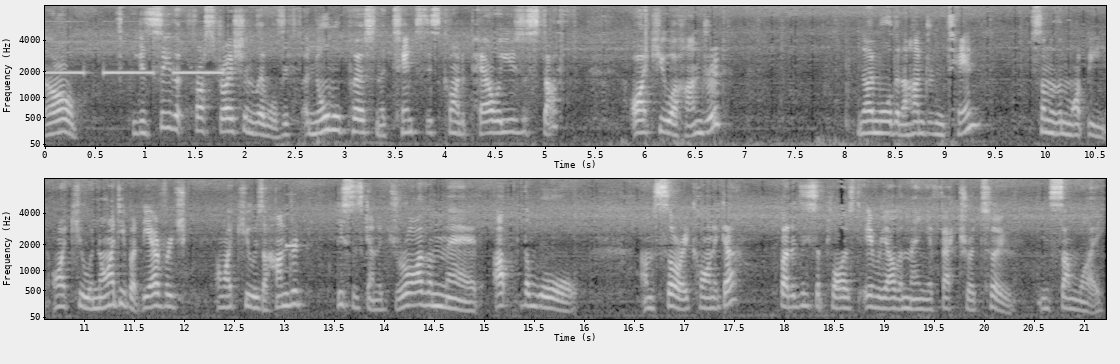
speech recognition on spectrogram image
Oh, you can see that frustration levels. If a normal person attempts this kind of power user stuff, IQ 100, no more than 110. Some of them might be IQ of 90, but the average IQ is 100. This is going to drive them mad, up the wall. I'm sorry, Konica, but this applies to every other manufacturer too, in some way.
